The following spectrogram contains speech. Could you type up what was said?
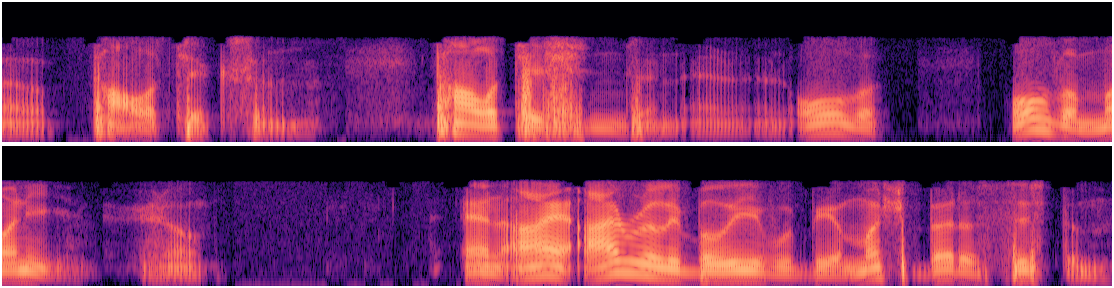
uh politics and politicians and, and, and all the all the money, you know. And I I really believe would be a much better system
